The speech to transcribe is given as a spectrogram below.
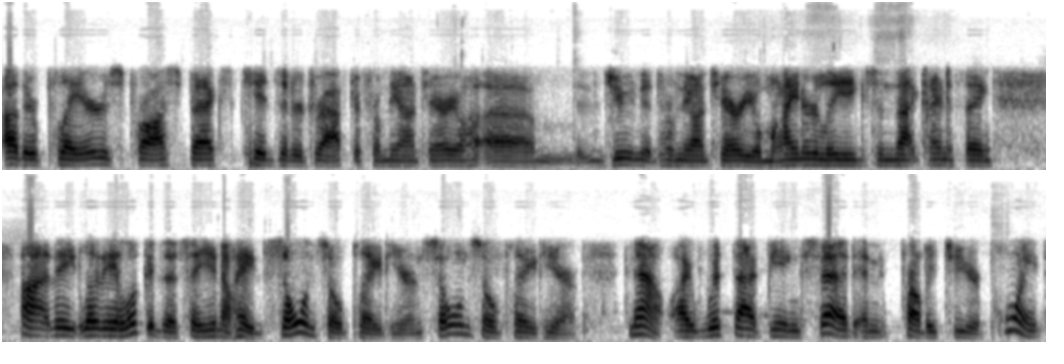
other players, prospects, kids that are drafted from the Ontario um, junior from the Ontario minor leagues and that kind of thing. Uh, they they look at this say, you know, hey, so and so played here and so and so played here. Now, I, with that being said, and probably to your point,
